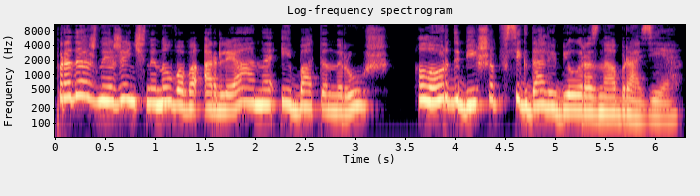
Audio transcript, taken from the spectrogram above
Продажные женщины Нового Орлеана и Батон-Руж. Лорд Бишоп всегда любил разнообразие.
